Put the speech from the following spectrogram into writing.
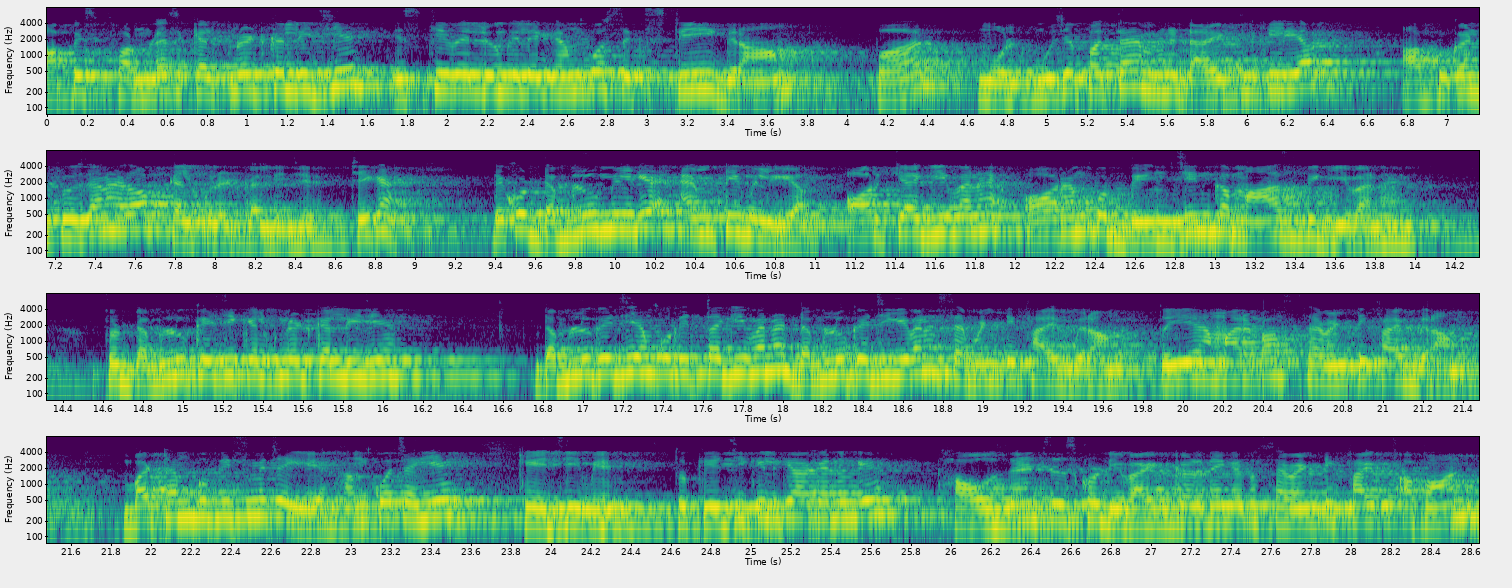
आप इस फॉर्मूले से कैलकुलेट कर लीजिए। इसकी वैल्यू मिलेगी हमको 60 ग्राम पर मोल मुझे पता है, मैंने डायरेक्ट लिख लिया। आपको कंफ्यूजन है तो आप कैलकुलेट कर लीजिए, ठीक है? देखो, W मिल गया एमटी मिल गया। और क्या गिवन है? और हमको बेंजीन का मास भी गिवन है। तो W के जी कैलकुलेट कर लीजिए। डब्ल्यू के जी हमको कितना गिवन है? डब्ल्यू के जी गिवन है 75 ग्राम तो ये हमारे पास 75 ग्राम बट हमको किसमें चाहिए? हमको चाहिए के जी में। तो के जी के लिए क्या करेंगे? थाउज़ेंड से इसको डिवाइड कर देंगे तो 75 अपॉन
